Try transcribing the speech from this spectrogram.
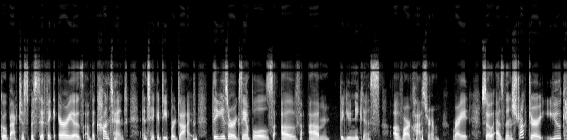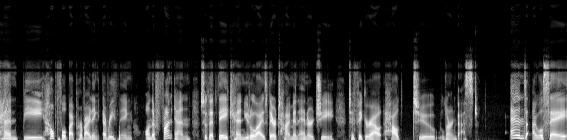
go back to specific areas of the content and take a deeper dive. These are examples of um, the uniqueness of our classroom, right? So, as the instructor, you can be helpful by providing everything on the front end so that they can utilize their time and energy to figure out how to learn best. And I will say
